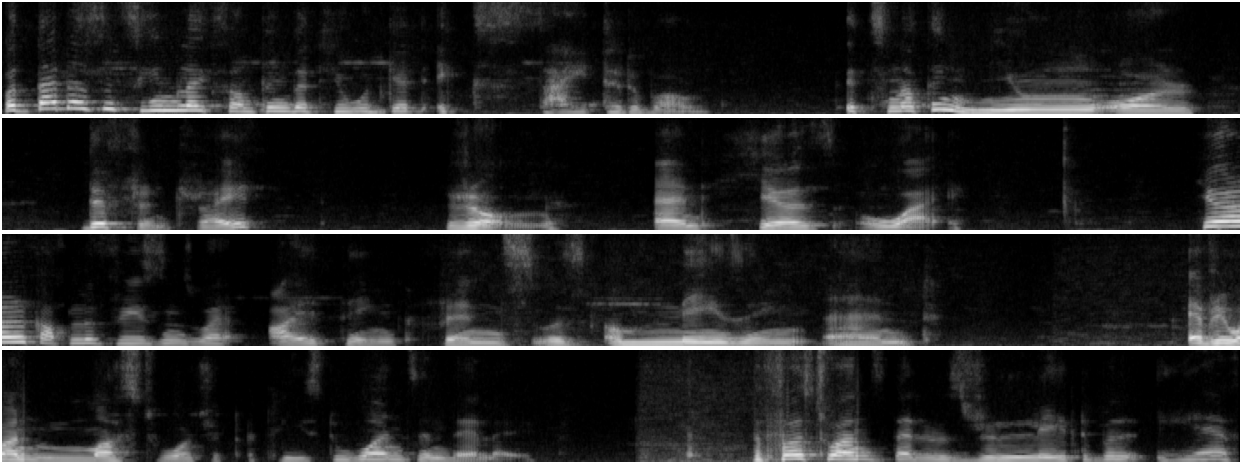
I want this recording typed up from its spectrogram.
But that doesn't seem like something that you would get excited about. It's nothing new or different, right? Wrong. And here's why. Here are a couple of reasons why I think Friends was amazing and everyone must watch it at least once in their life. The first one's that it was relatable AF.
